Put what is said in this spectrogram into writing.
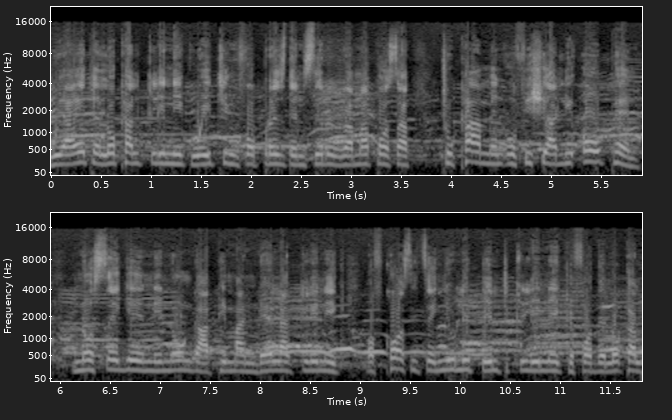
We are at a local clinic waiting for President Cyril Ramaphosa to come and officially open Nosekeni Nongapi Mandela Clinic. Of course, it's a newly built clinic for the local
